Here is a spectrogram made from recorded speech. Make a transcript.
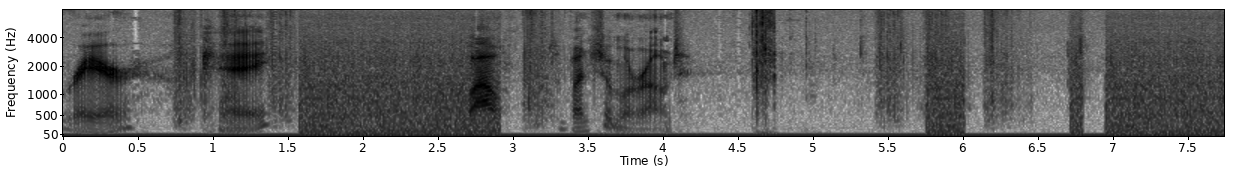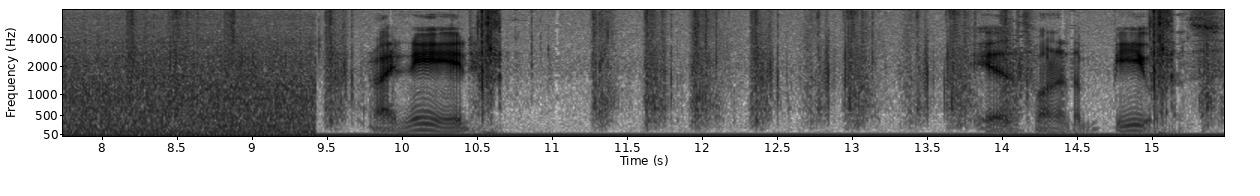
Rare. Okay. Wow, there's a bunch of them around. What I need is one of the B ones.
